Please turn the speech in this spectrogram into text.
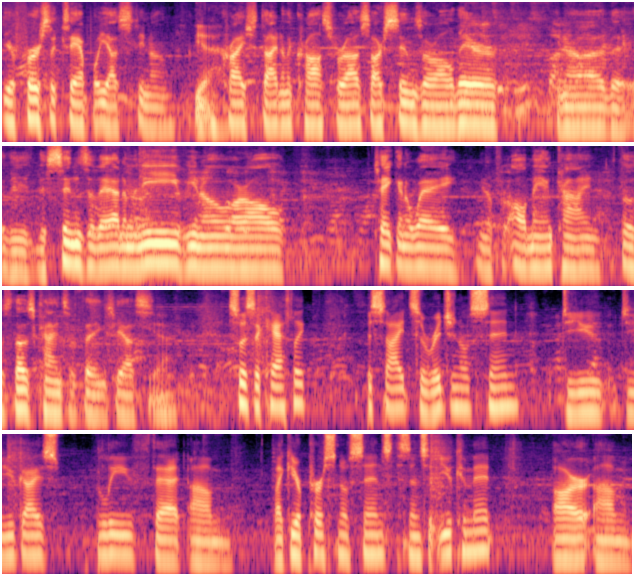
your first example. Yes, you know, yeah. Christ died on the cross for us. Our sins are all there. You know, uh, the, the the sins of Adam and Eve, you know, are all taken away. You know, for all mankind. Those those kinds of things. Yes. Yeah. So, as a Catholic, besides original sin, do you do you guys believe that um, like your personal sins, the sins that you commit, are um,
